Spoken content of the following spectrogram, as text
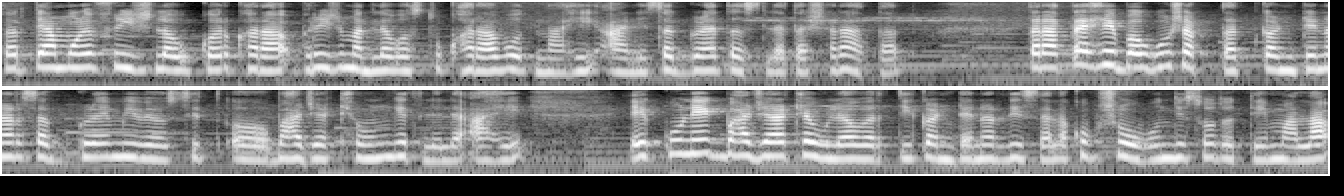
तर त्यामुळे फ्रीज लवकर खराब फ्रीजमधल्या वस्तू खराब होत नाही आणि सगळ्यात असल्या तशा राहतात. तर आता हे बघू शकतात कंटेनर सगळे मी व्यवस्थित भाज्या ठेवून घेतलेल्या आहे. एकूण एक भाज्या ठेवल्यावरती कंटेनर दिसायला खूप शोभून दिसत होते. मला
